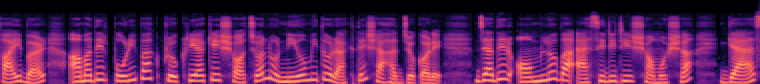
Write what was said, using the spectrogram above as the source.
ফাইবার আমাদের পরিপাক প্রক্রিয়াকে সচল ও নিয়মিত রাখতে সাহায্য করে, যাদের অম্ল বা অ্যাসিডিটির সমস্যা, গ্যাস,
